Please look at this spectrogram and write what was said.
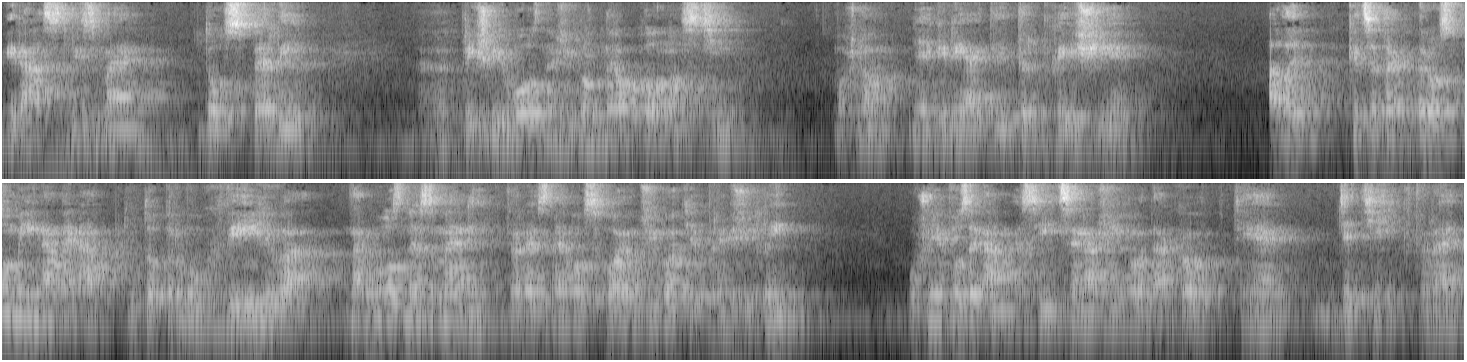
Vyrástli sme, dospeli, e, prišli rôzne životné okolnosti, možno niekedy aj tie trpkejšie. Ale keď sa tak rozpomíname na túto prvú chvíľu a na rôzne zmeny, ktoré sme vo svojom živote prežili, už nepozeráme síce na život ako tie deti, ktoré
